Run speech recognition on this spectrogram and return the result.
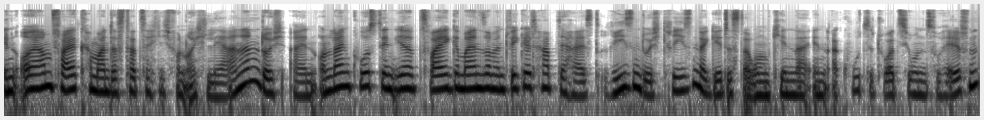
In eurem Fall kann man das tatsächlich von euch lernen durch einen Online-Kurs, den ihr zwei gemeinsam entwickelt habt. Der heißt Riesen durch Krisen. Da geht es darum, Kinder in Akutsituationen zu helfen.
